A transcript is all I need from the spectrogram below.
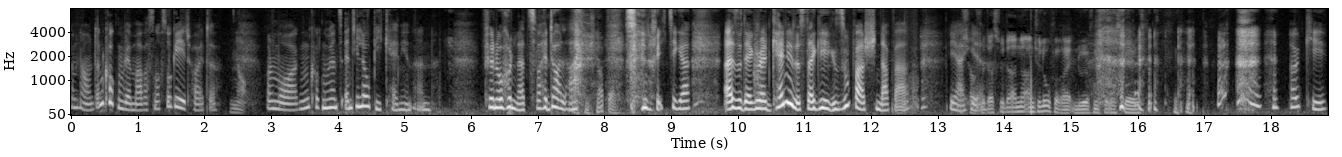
Genau, und dann gucken wir mal, was noch so geht heute. No. Und morgen gucken wir uns Antelope Canyon an. Für nur 102 Dollar. Ein Schnapper. Das ist ein richtiger. Also der Grand Canyon ist dagegen super Schnapper. Ja, Ich hoffe, hier. dass wir da eine Antilope reiten dürfen für das Geld. Okay.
